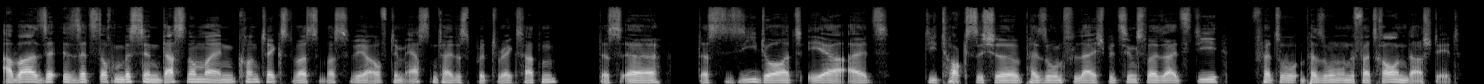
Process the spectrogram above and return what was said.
Aber se setzt auch ein bisschen das nochmal in Kontext, was, was wir auf dem ersten Teil des Split Tracks hatten, dass, äh, dass sie dort eher als die toxische Person vielleicht, beziehungsweise als die Person ohne Vertrauen dasteht.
